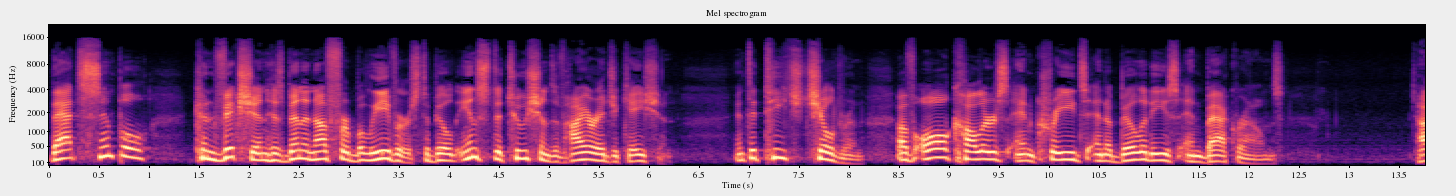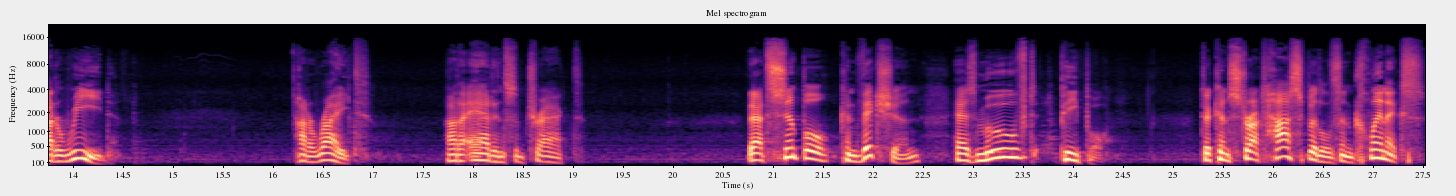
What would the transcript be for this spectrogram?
That simple conviction has been enough for believers to build institutions of higher education and to teach children of all colors and creeds and abilities and backgrounds how to read, how to write, how to add and subtract. That simple conviction has moved people to construct hospitals and clinics,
